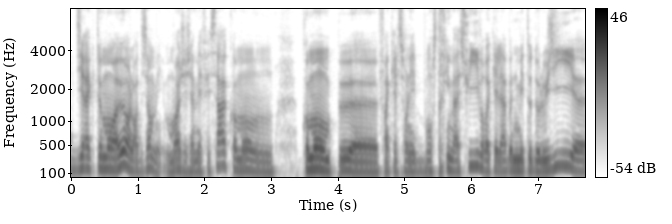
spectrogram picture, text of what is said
directement à eux en leur disant mais moi j'ai jamais fait ça, comment on, comment on peut, euh, enfin, quels sont les bons streams à suivre, quelle est la bonne méthodologie. Euh.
